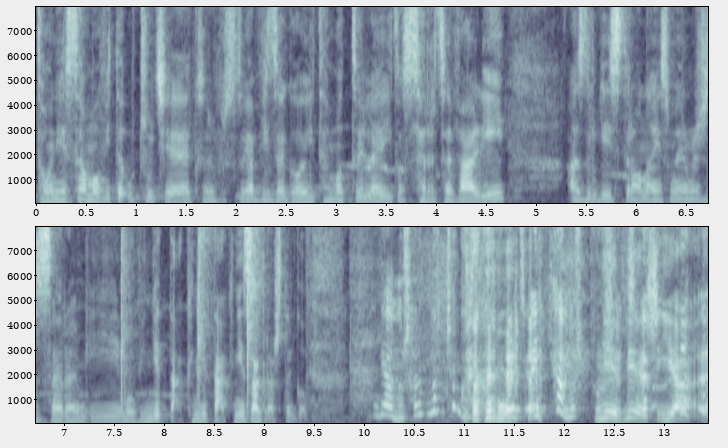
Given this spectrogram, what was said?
to niesamowite uczucie, które po prostu ja widzę go i te motyle i to serce wali, a z drugiej strony jest moim reżyserem i mówi nie tak, nie tak, nie zagrasz tego. Janusz, ale dlaczego tak mówić? Ej, Janusz, proszę Nie, cię. wiesz, ja, e,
